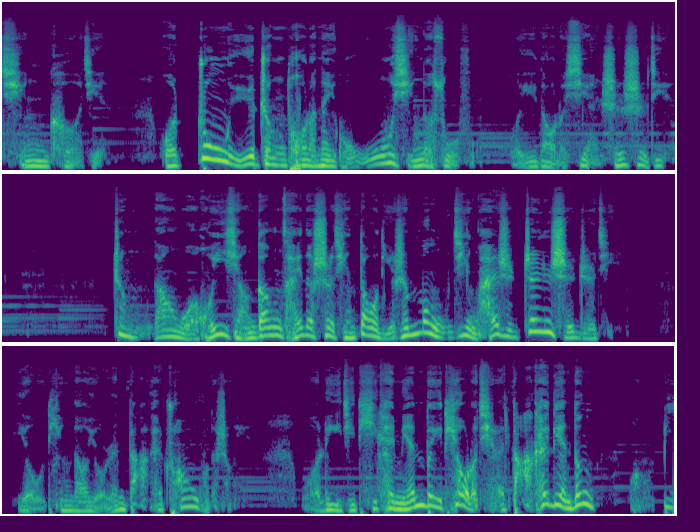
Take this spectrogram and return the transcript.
顷刻间，我终于挣脱了那股无形的束缚，回到了现实世界。正当我回想刚才的事情到底是梦境还是真实之际，又听到有人打开窗户的声音。我立即踢开棉被，跳了起来，打开电灯，往壁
